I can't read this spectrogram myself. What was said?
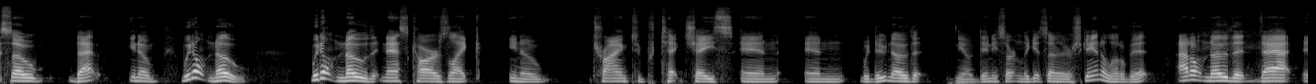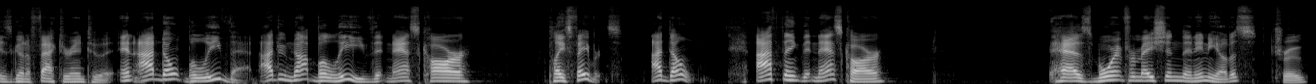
so that you know we don't know. We don't know that NASCAR is like you know trying to protect Chase and and we do know that you know Denny certainly gets under their skin a little bit. I don't know that that is going to factor into it, and I don't believe that. I do not believe that NASCAR plays favorites. I don't. I think that NASCAR has more information than any of us True.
